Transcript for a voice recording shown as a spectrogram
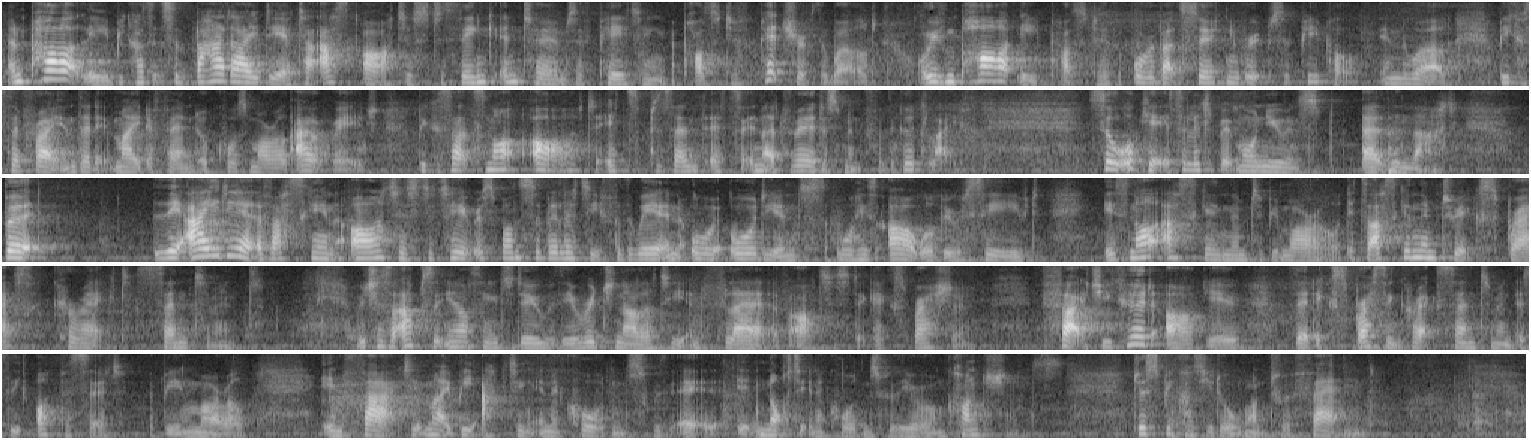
And partly because it's a bad idea to ask artists to think in terms of painting a positive picture of the world, or even partly positive, or about certain groups of people in the world, because they're frightened that it might offend or cause moral outrage. Because that's not art, it's, present, it's an advertisement for the good life. So, okay, it's a little bit more nuanced uh, than that. But the idea of asking an artist to take responsibility for the way an audience or his art will be received is not asking them to be moral, it's asking them to express correct sentiment, which has absolutely nothing to do with the originality and flair of artistic expression. In fact, you could argue that expressing correct sentiment is the opposite of being moral. In fact, it might be acting in accordance with, uh, not in accordance with your own conscience, just because you don't want to offend.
